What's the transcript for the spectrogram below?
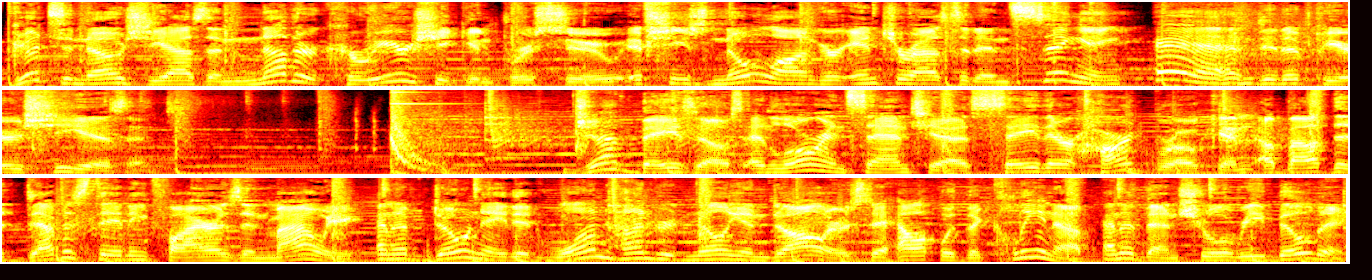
Good to know she has another career she can pursue if she's no longer interested in singing, and it appears she isn't. Jeff Bezos and Lauren Sanchez say they're heartbroken about the devastating fires in Maui and have donated $100 million to help with the cleanup and eventual rebuilding.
